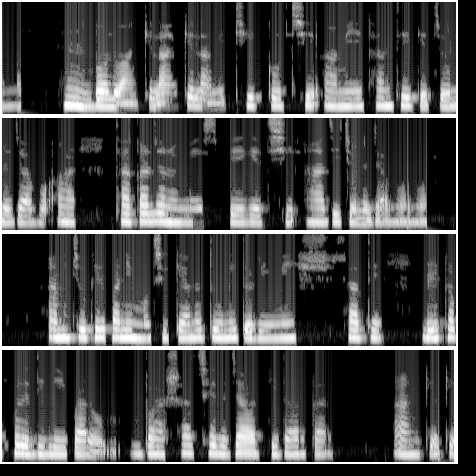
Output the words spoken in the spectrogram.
আমার। হুম, বলো আঙ্কেল আঙ্কেল আমি ঠিক করছি। আমি এখান থেকে চলে যাব। আর থাকার জন্য মেস পেয়ে গেছি। আজই চলে যাব। আমি চোখের পানি মুছি। কেন তুমি তো রিমির সাথে ব্রেকআপ করে দিলেই পারো। বাসা ছেড়ে যাওয়ার কি দরকার আঙ্কেলকে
